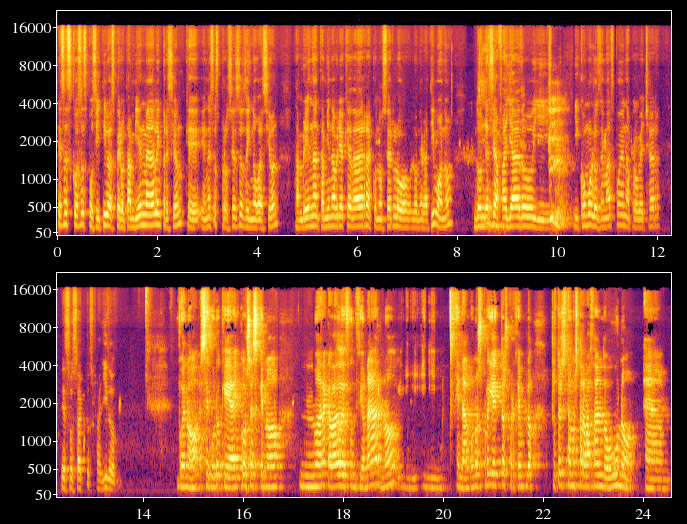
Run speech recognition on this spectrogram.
esas cosas positivas, pero también me da la impresión que en esos procesos de innovación también, también habría que dar a conocer lo, lo negativo, ¿no? Dónde se ha fallado y, y cómo los demás pueden aprovechar esos actos fallidos. Bueno, seguro que hay cosas que no, no han acabado de funcionar, ¿no? Y, en algunos proyectos, por ejemplo, nosotros estamos trabajando uno em,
